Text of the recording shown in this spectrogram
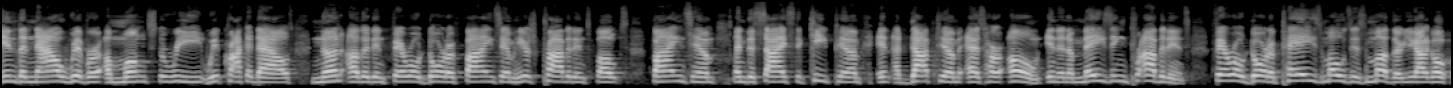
in the Nile River amongst the reed with crocodiles, none other than Pharaoh's daughter finds him. Here's providence, folks finds him and decides to keep him and adopt him as her own in an amazing providence. Pharaoh daughter pays Moses' mother. You got to go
